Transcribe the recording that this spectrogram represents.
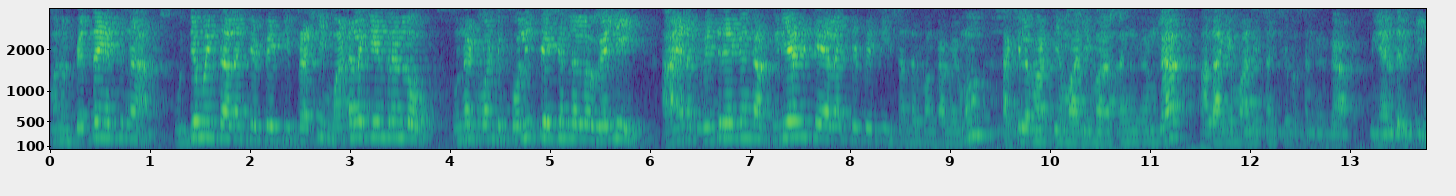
మనం పెద్ద ఎత్తున ఉద్యమించాలని చెప్పేసి ప్రతి మండల కేంద్రంలో ఉన్నటువంటి పోలీస్ స్టేషన్లలో వెళ్ళి ఆయనకు వ్యతిరేకంగా ఫిర్యాదు చేయాలని చెప్పేసి ఈ సందర్భంగా మేము అఖిల భారతీయ మాలి మహాసంఘంగా అలాగే మాలి సంక్షేమ సంఘంగా మీ అందరికీ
